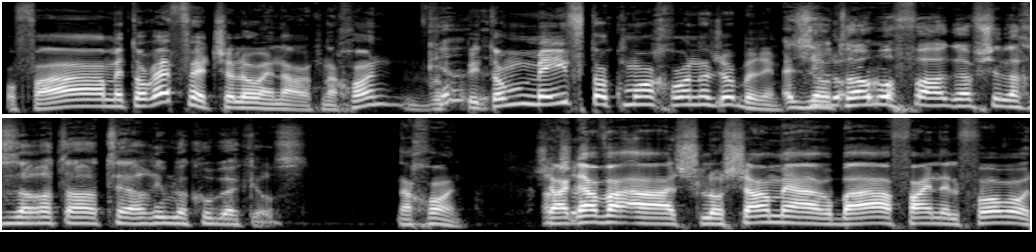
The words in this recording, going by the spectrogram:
הופעה מטורפת של אוון הארט, נכון? כן. ופתאום מעיף אותו כמו אחרון הג'וברים. זה אותו המופע, אגב, של החזרת התארים לקוויבקרס. נכון. שאגב, השלושה מהארבעה final four,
